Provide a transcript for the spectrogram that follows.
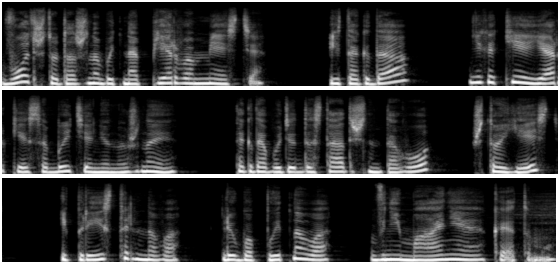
Вот что должно быть на первом месте. И тогда никакие яркие события не нужны. Тогда будет достаточно того, что есть, и пристального, любопытного внимания к этому.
